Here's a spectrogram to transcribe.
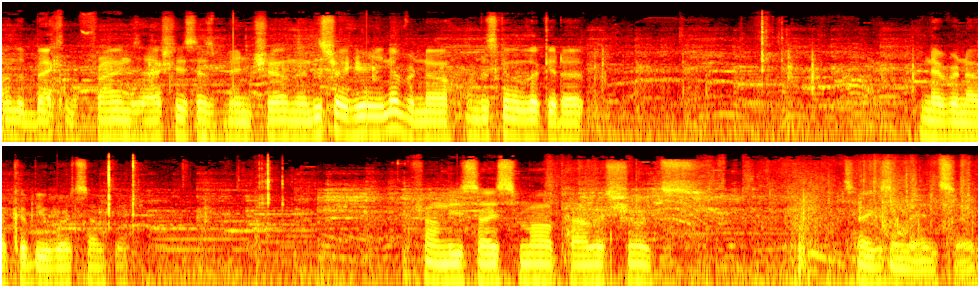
On the back and the front, it actually says Been Trill. And then this right here, you never know. I'm just gonna look it up. never know, it could be worth something. Found these size small Palace shorts. Tags on the inside.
